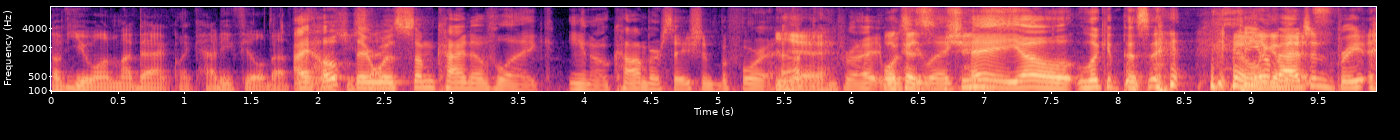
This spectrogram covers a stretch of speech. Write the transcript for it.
of you on my back." Like, how do you feel about that? I What hope there say? was some kind of like you know conversation before it Yeah. happened, right? Well, was he 'cause like, she's- "Hey, yo, look at this"? Can you imagine? this. Bre- I'm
